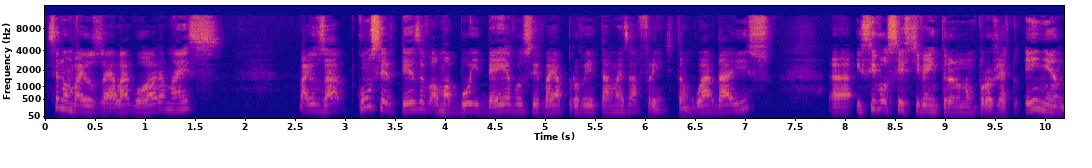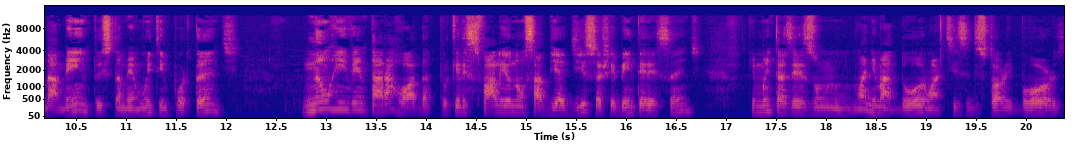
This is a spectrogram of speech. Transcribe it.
Você não vai usar ela agora, mas vai usar. Com certeza, uma boa ideia você vai aproveitar mais à frente. Então, guardar isso. Uh, e se você estiver entrando num projeto em andamento, isso também é muito importante, não reinventar a roda, porque eles falam, eu não sabia disso, achei bem interessante, que muitas vezes um, um animador, um artista de storyboard,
